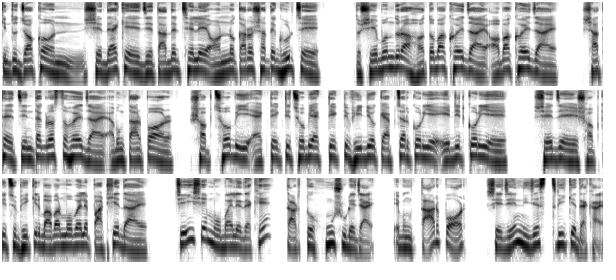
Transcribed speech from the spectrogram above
কিন্তু যখন সে দেখে যে তাদের ছেলে অন্য কারোর সাথে ঘুরছে, তো সে বন্ধুরা হতবাক হয়ে যায়, অবাক হয়ে যায়, সাথে চিন্তাগ্রস্ত হয়ে যায় এবং তারপর সব ছবি, একটি একটি ছবি, একটি একটি ভিডিও ক্যাপচার করিয়ে, এডিট করিয়ে সে যে সব কিছু ভিকির বাবার মোবাইলে পাঠিয়ে দেয়। যেই সে মোবাইলে দেখে, তার তো হুঁশ উড়ে যায় এবং তারপর সে যে নিজের স্ত্রীকে দেখায়।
